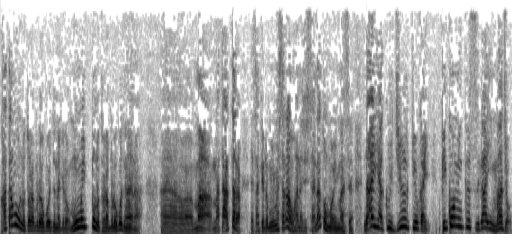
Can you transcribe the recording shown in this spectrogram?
片方のトラブルは覚えてんだけど、もう一方のトラブル覚えてないな。あまあ、またあったら、先ほども言いましたが、お話ししたいなと思います。第119回、ピコミクスガイ魔女。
